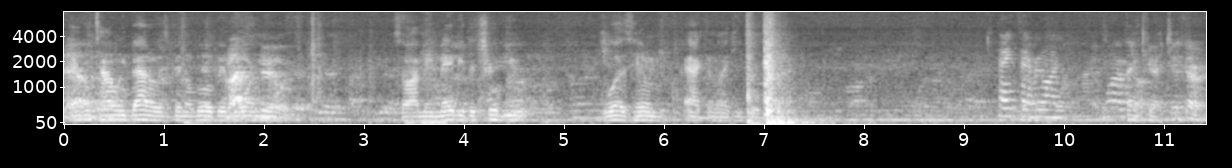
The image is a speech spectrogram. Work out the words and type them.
every time we battle, it's been a little bit more and more. So, I mean, maybe the tribute was him acting like he did. Thanks, everyone. Thank you. Yes, sir.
